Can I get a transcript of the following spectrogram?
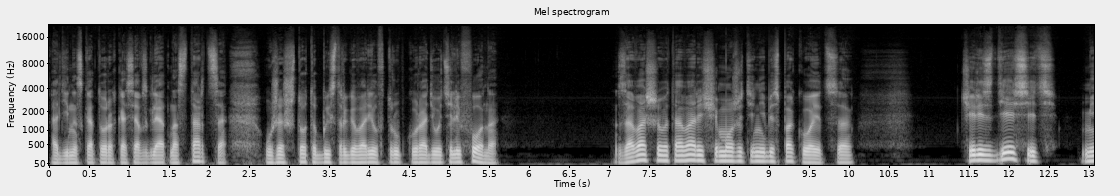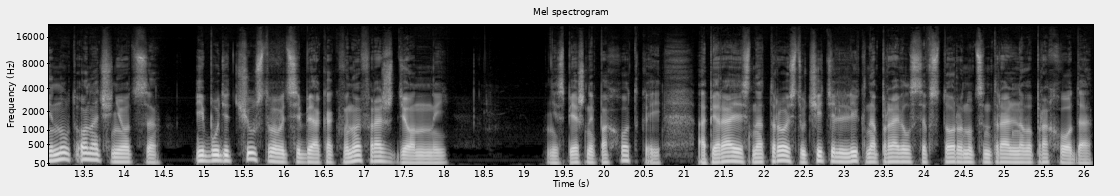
один из которых, кося взгляд на старца, уже что-то быстро говорил в трубку радиотелефона. «За вашего товарища можете не беспокоиться. Через десять минут он очнется и будет чувствовать себя, как вновь рожденный». Неспешной походкой, опираясь на трость, учитель Лик направился в сторону центрального прохода.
